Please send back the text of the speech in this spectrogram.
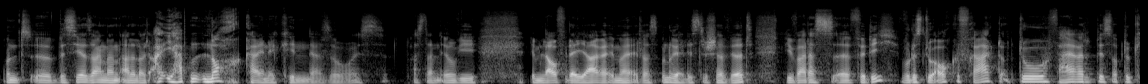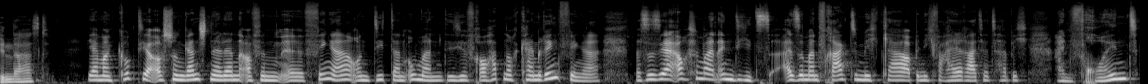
Und äh, bisher sagen dann alle Leute, ach, ihr habt noch keine Kinder. So ist was dann irgendwie im Laufe der Jahre immer etwas unrealistischer wird. Wie war das äh, für dich? Wurdest du auch gefragt, ob du verheiratet bist, ob du Kinder hast? Ja, man guckt ja auch schon ganz schnell dann auf den äh, Finger und sieht dann, oh man, diese Frau hat noch keinen Ringfinger. Das ist ja auch schon mal ein Indiz. Also man fragte mich, klar, bin ich verheiratet, habe ich einen Freund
